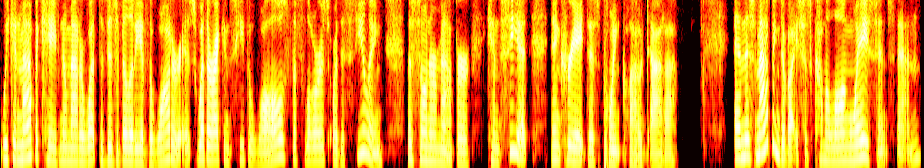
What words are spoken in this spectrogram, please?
we can map a cave no matter what the visibility of the water is. Whether I can see the walls, the floors, or the ceiling, the sonar mapper can see it and create this point cloud data. And this mapping device has come a long way since then.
